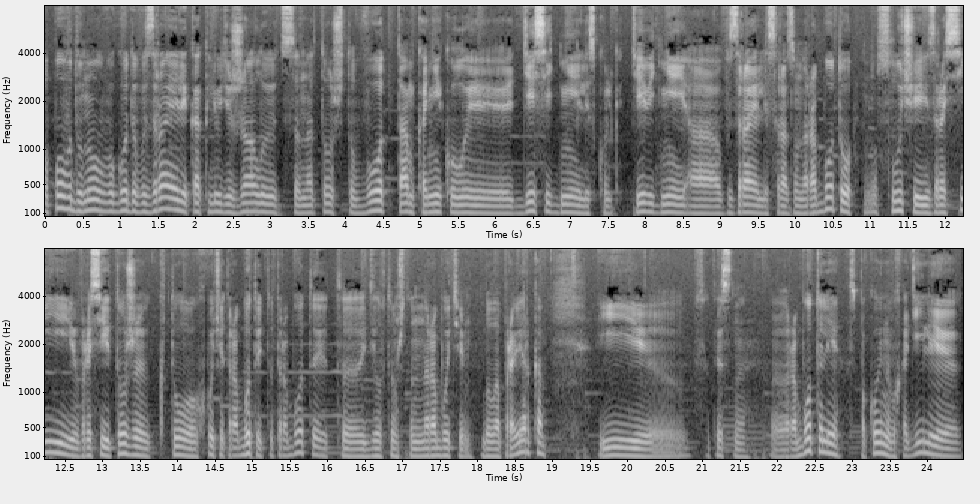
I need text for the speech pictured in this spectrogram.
По поводу Нового года в Израиле, как люди жалуются на то, что вот там каникулы 10 дней или сколько, 9 дней, а в Израиле сразу на работу. Ну, случаи из России. В России тоже кто хочет работать, тот работает. Э, дело в том, что на работе была проверка. И, соответственно, э, работали, спокойно выходили.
